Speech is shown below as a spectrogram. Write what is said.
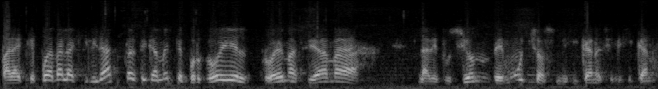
para que pueda dar la agilidad prácticamente, porque hoy el problema se llama la difusión de muchos mexicanas y mexicanos.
